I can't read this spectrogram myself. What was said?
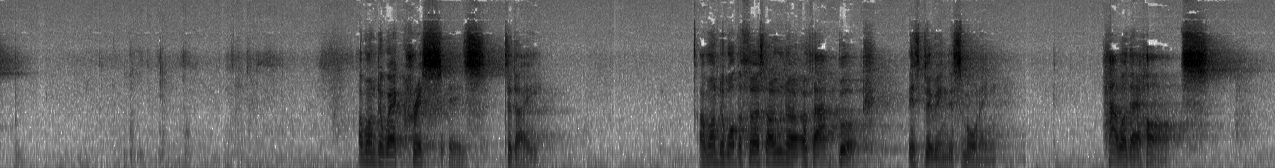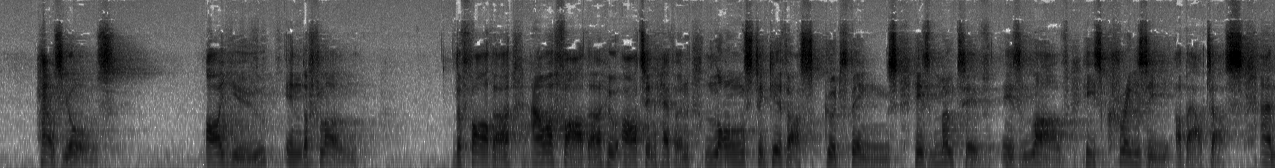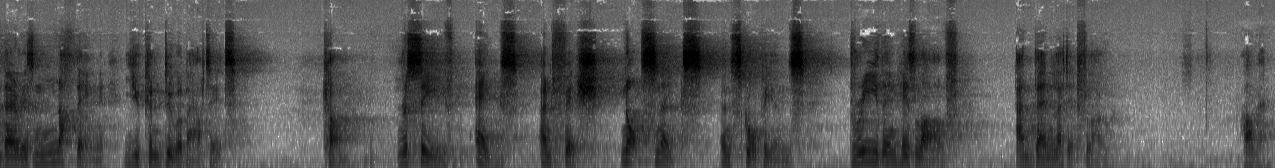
I wonder where Chris is today. I wonder what the first owner of that book is doing this morning. How are their hearts? How's yours? Are you in the flow? The Father, our Father, who art in heaven, longs to give us good things. His motive is love. He's crazy about us, and there is nothing you can do about it. Come, receive eggs and fish, not snakes and scorpions. Breathe in His love, and then let it flow. Amen.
